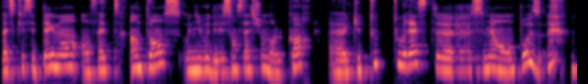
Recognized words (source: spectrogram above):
parce que c'est tellement en fait intense au niveau des sensations dans le corps euh, que tout tout le reste euh, se met en pause.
